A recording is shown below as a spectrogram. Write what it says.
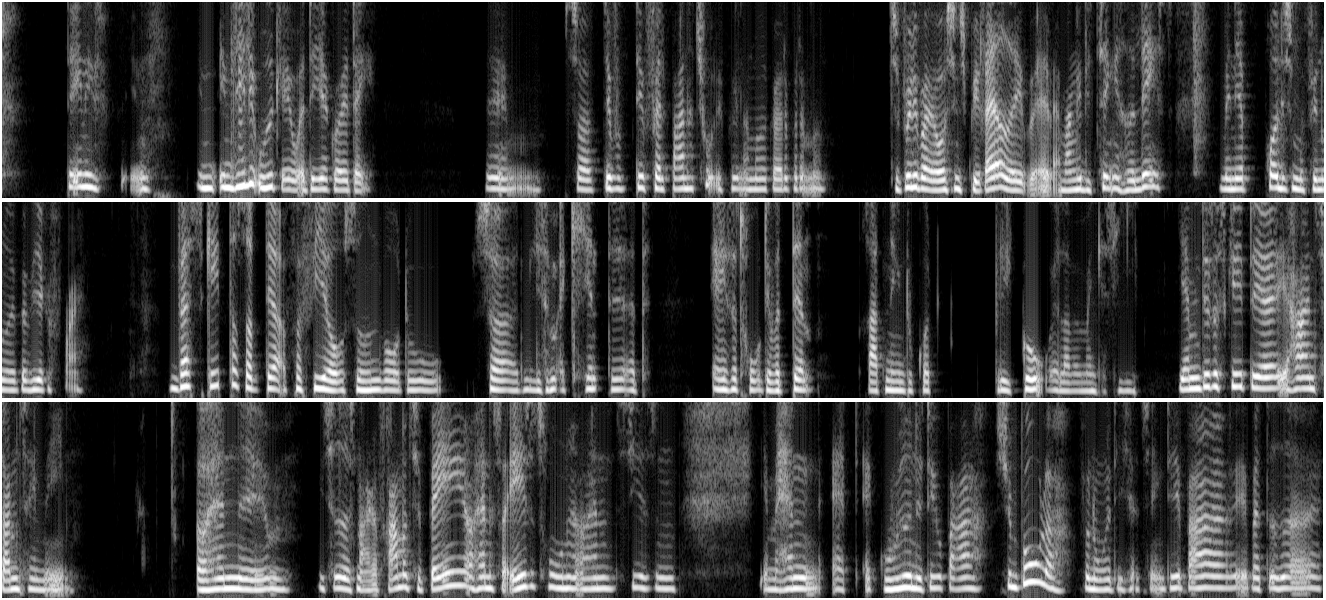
det er egentlig en, en, en lille udgave af det, jeg gør i dag. Øhm, så det, det faldt bare naturligt på en eller anden måde at gøre det på den måde. Selvfølgelig var jeg også inspireret af, af mange af de ting, jeg havde læst, men jeg prøvede ligesom at finde ud af, hvad virker for mig. Hvad skete der så der for fire år siden, hvor du så ligesom erkendte, at asatro, det var den retning, du godt ville gå, eller hvad man kan sige? Jamen det, der skete, det er, at jeg har en samtale med en. Og han, øh, vi sidder og snakker frem og tilbage, og han er så asetroende, og han siger sådan, jamen han, at, at guderne, det er jo bare symboler for nogle af de her ting. Det er bare, øh, hvad det hedder,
